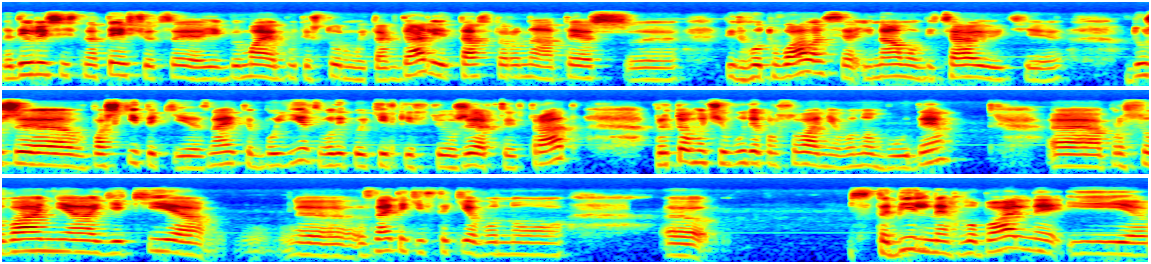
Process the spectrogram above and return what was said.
не дивлячись на те, що це якби має бути штурм і так далі, та сторона теж е, підготувалася і нам обіцяють е, дуже важкі такі, знаєте, бої з великою кількістю жертв і втрат. При тому, чи буде просування, воно буде. Е, Просування, яке, знаєте, якесь таке воно. Стабільне, глобальне, і е,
